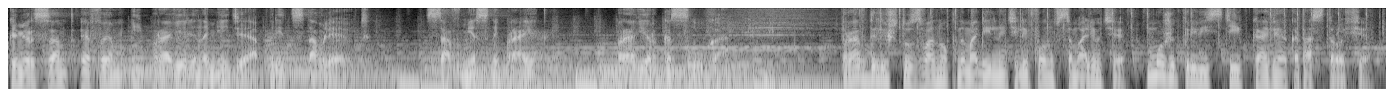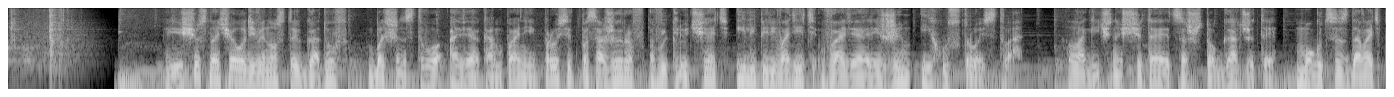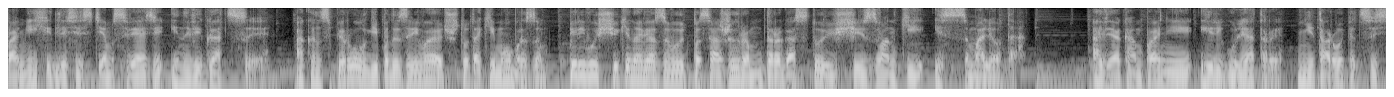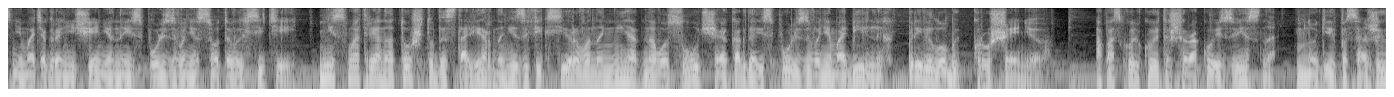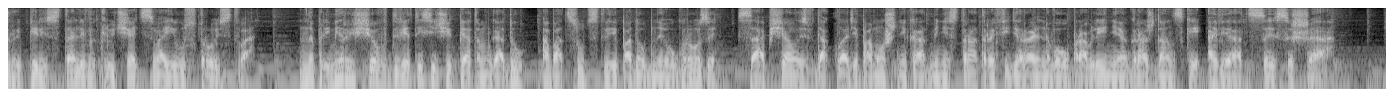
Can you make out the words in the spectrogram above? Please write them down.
Коммерсант ФМ и Проверено Медиа представляют совместный проект «Проверка слуха». Правда ли, что звонок на мобильный телефон в самолете может привести к авиакатастрофе? Еще с начала 90-х годов большинство авиакомпаний просит пассажиров выключать или переводить в авиарежим их устройства. Логично считается, что гаджеты могут создавать помехи для систем связи и навигации. А конспирологи подозревают, что таким образом перевозчики навязывают пассажирам дорогостоящие звонки из самолета. Авиакомпании и регуляторы не торопятся снимать ограничения на использование сотовых сетей, несмотря на то, что достоверно не зафиксировано ни одного случая, когда использование мобильных привело бы к крушению. А поскольку это широко известно, многие пассажиры перестали выключать свои устройства – Например, еще в 2005 году об отсутствии подобной угрозы сообщалось в докладе помощника администратора Федерального управления гражданской авиации США.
